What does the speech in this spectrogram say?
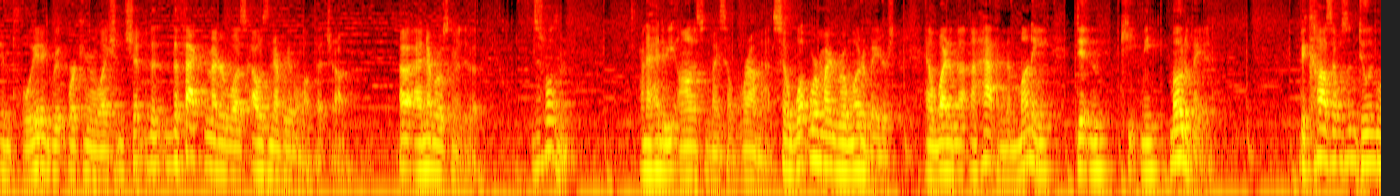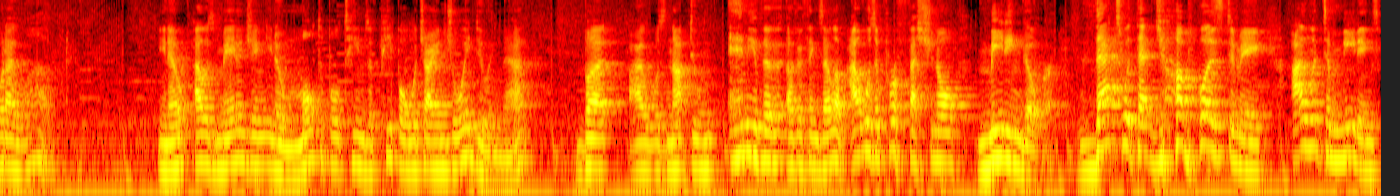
employee, a great working relationship. The, the fact of the matter was, I was never going to love that job. I, I never was going to do it. It just wasn't. And I had to be honest with myself around that. So, what were my real motivators, and why did that not happen? The money didn't keep me motivated because I wasn't doing what I loved. You know, I was managing you know multiple teams of people, which I enjoyed doing that but I was not doing any of the other things I love. I was a professional meeting goer. That's what that job was to me. I went to meetings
